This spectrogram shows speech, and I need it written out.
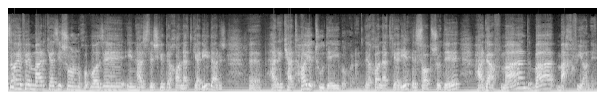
وظایف مرکزیشون خب واضح این هستش که دخالتگری در حرکت های توده ای بکنن. دخالتگری حساب شده هدفمند و مخفیانه.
